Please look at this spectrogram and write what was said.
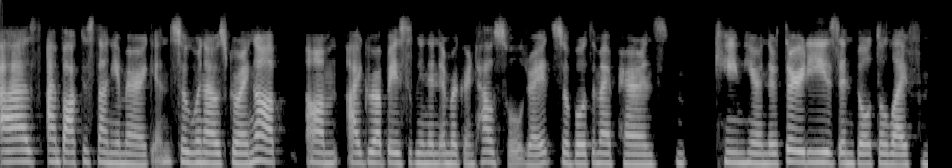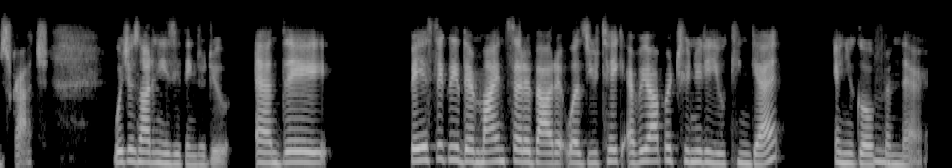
as I'm Pakistani American. So when I was growing up, um, I grew up basically in an immigrant household, right? So both of my parents came here in their 30s and built a life from scratch, which is not an easy thing to do. And they basically their mindset about it was you take every opportunity you can get and you go mm-hmm. from there.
